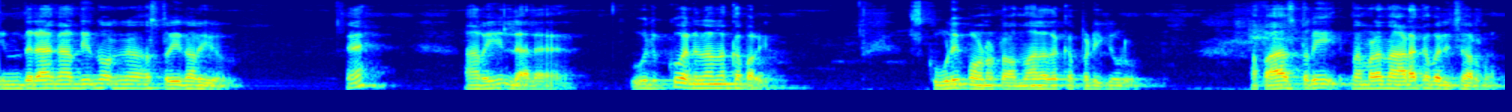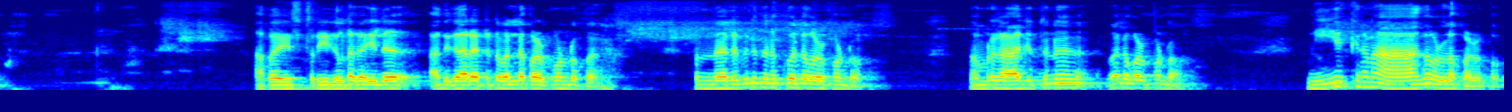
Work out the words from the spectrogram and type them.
ഇന്ദിരാഗാന്ധി എന്ന് പറഞ്ഞ സ്ത്രീനെ അറിയോ? ഏ? അറിയില്ല അല്ലേ? ഉരുക്കു വനിതാന്നൊക്കെ പറയും. സ്കൂളിൽ പോകണം കേട്ടോ എന്നാലും അതൊക്കെ പഠിക്കുള്ളൂ. അപ്പോൾ ആ സ്ത്രീ നമ്മുടെ നാടൊക്കെ ഭരിച്ചായിരുന്നു അപ്പോൾ ഈ സ്ത്രീകളുടെ കയ്യിൽ അധികാരമായിട്ട് വല്ല കുഴപ്പമുണ്ടോ ഇപ്പം? നിലവിൽ നിനക്ക് വല്ല കുഴപ്പമുണ്ടോ? നമ്മുടെ രാജ്യത്തിന് വല്ല കുഴപ്പമുണ്ടോ? നീയൊക്കെയാണ് ആകെ ഉള്ള കുഴപ്പം.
